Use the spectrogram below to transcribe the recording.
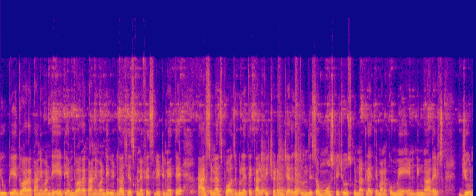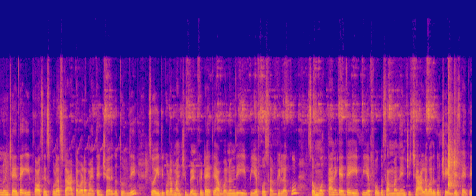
యూపీఐ ద్వారా కానివ్వండి ఏటీఎం ద్వారా కానివ్వండి విడ్రా చేసుకునే ఫెసిలిటీని అయితే యాజ్ సూన్ యాజ్ పాసిబుల్ అయితే కల్పించడం జరుగుతుంది. సో మోస్ట్లీ చూసుకున్నట్లయితే మనకు మే ఎండింగ్ ఆర్ఎల్స్ జూన్ నుంచి అయితే ఈ ప్రాసెస్ కూడా స్టార్ట్ అవ్వడం అయితే జరుగుతుంది. సో ఇది కూడా మంచి బెనిఫిట్ అయితే అవ్వనుంది ఈపీఎఫ్ఓ సభ్యులకు. సో మొత్తానికైతే ఈపీఎఫ్ఓకు సంబంధించి చాలా వరకు చేంజెస్ అయితే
